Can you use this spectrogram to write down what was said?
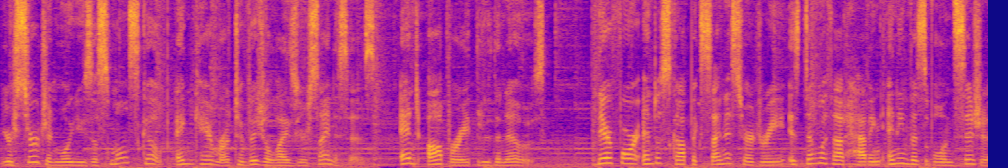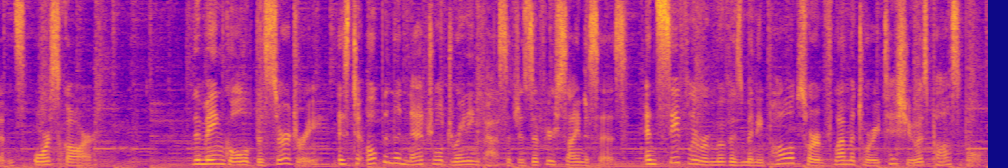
your surgeon will use a small scope and camera to visualize your sinuses and operate through the nose. Therefore, endoscopic sinus surgery is done without having any visible incisions or scar. The main goal of the surgery is to open the natural draining passages of your sinuses and safely remove as many polyps or inflammatory tissue as possible.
